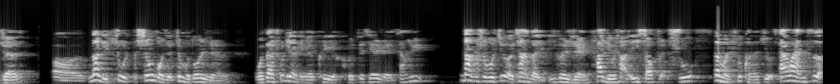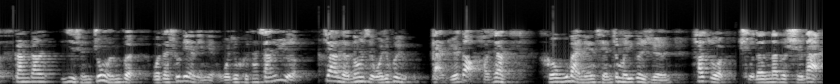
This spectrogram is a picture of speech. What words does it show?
人。呃，那里住生活着这么多人，我在书店里面可以和这些人相遇。那个时候就有这样的一个人，他留下了一小本书，那本书可能只有三万字，刚刚译成中文本。我在书店里面，我就和他相遇了。这样的东西，我就会感觉到好像和五百年前这么一个人，他所处的那个时代，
